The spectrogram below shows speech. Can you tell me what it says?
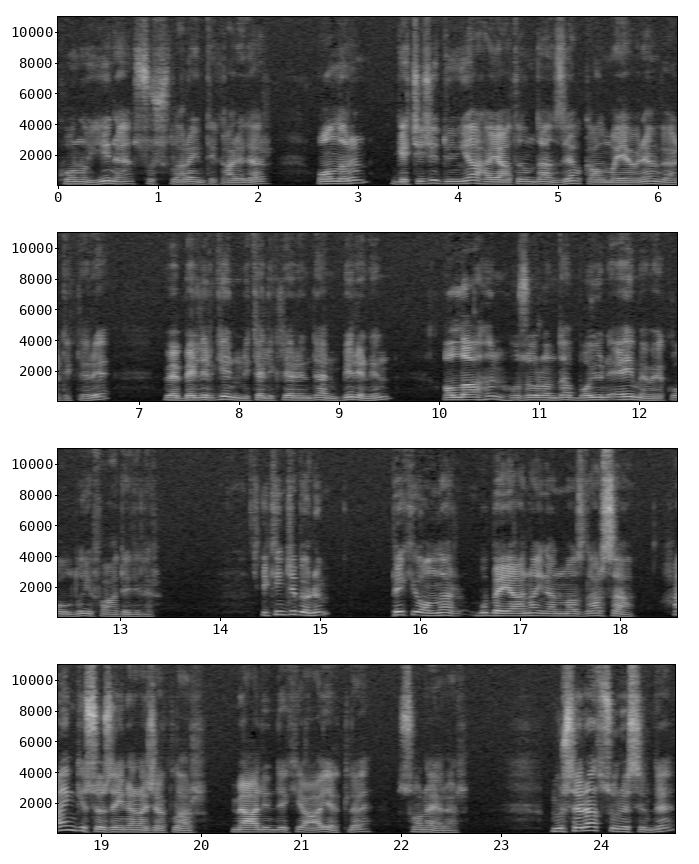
konu yine suçlulara intikal eder. Onların geçici dünya hayatından zevk almaya önem verdikleri ve belirgin niteliklerinden birinin Allah'ın huzurunda boyun eğmemek olduğu ifade edilir. İkinci bölüm, peki onlar bu beyana inanmazlarsa hangi söze inanacaklar mealindeki ayetle sona erer. Mürselat suresinde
